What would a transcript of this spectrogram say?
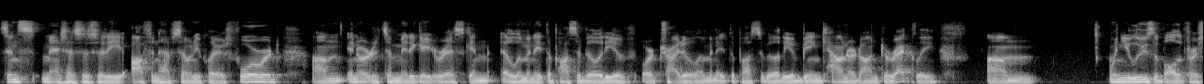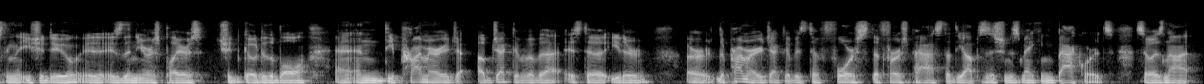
since Manchester City often have so many players forward, um, in order to mitigate risk and eliminate the possibility of, or try to eliminate the possibility of being countered on directly. Um, when you lose the ball, the first thing that you should do is, is the nearest players should go to the ball, and, and the primary objective of that is to either, or the primary objective is to force the first pass that the opposition is making backwards, so as not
